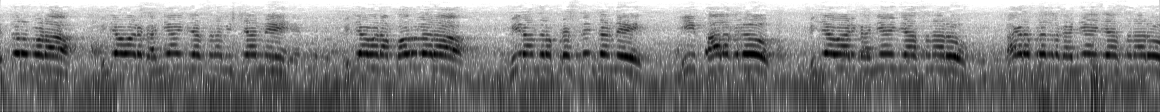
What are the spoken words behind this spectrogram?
ఇద్దరు కూడా విజయవాడకు అన్యాయం చేస్తున్న విషయాన్ని విజయవాడ పౌరులరా మీరందరూ ప్రశ్నించండి. ఈ పాలకులు విజయవాడకి అన్యాయం చేస్తున్నారు నగర ప్రజలకు అన్యాయం చేస్తున్నారు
